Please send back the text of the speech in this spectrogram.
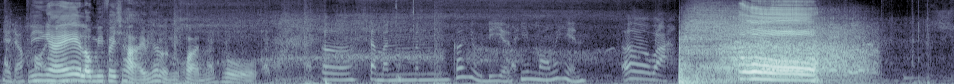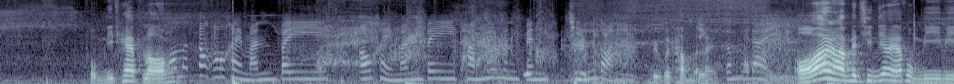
เดี๋ยวเดี๋ยวขอนี่ไงเรามีไฟฉายไม่ใช่เหรอคุณขวัญโธ่เออ แต่มันมันก็อยู่ดีอะพี่มองไม่เห็น เออว่ะโอ้ผมนี่แทบร้อง เพาะว่ามันต้องเอาไขมันไป เอาไขมันไปทำให้มันเป็นชิ้นก่อนอะดูก็ทำอะไร ก็ไม่ได้อีกอะอ๋อทำเป็นชิ้นใช่ไหมครับผมมีมี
